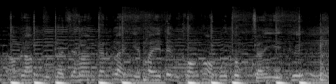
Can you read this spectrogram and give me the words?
อนอำลำก็จะห่างกันไกลไปเป็นของของผู้ทุกใจคือ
